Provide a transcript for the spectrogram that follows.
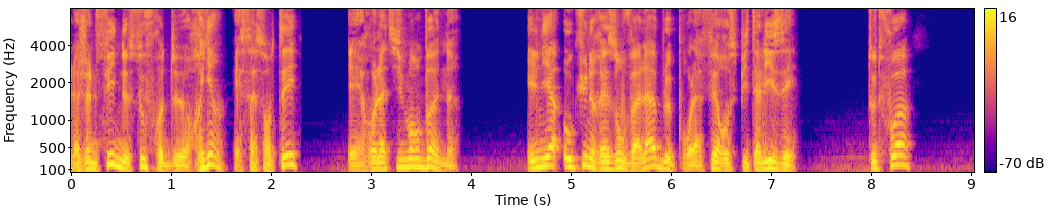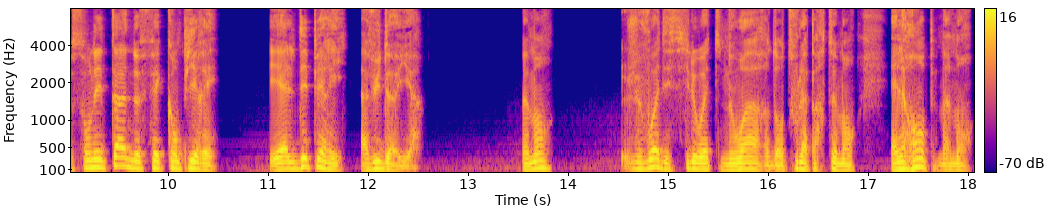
La jeune fille ne souffre de rien et sa santé est relativement bonne. Il n'y a aucune raison valable pour la faire hospitaliser. Toutefois, son état ne fait qu'empirer et elle dépérit à vue d'œil. Maman, je vois des silhouettes noires dans tout l'appartement. Elle rampe, maman.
